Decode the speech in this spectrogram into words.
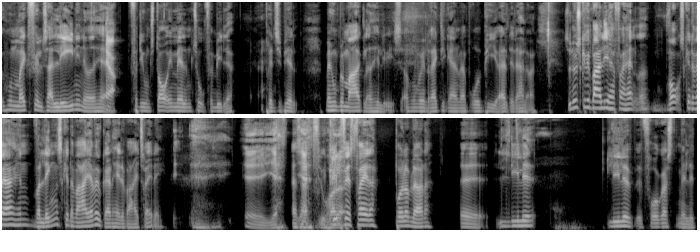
hun må ikke føle sig alene i noget her, Ja. fordi hun står imellem to familier. principielt. Men hun blev meget glad heldigvis, og hun ville rigtig gerne være brudepige og alt det der halløj. Så nu skal vi bare lige have forhandlet, hvor skal det være hen? Hvor længe skal det vare? Jeg vil jo gerne have, det varer i tre dage. Øh, ja, Altså, ja, ja, grillfest fredag, bryllup lørdag, øh, lille, lille frokost med, lidt,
